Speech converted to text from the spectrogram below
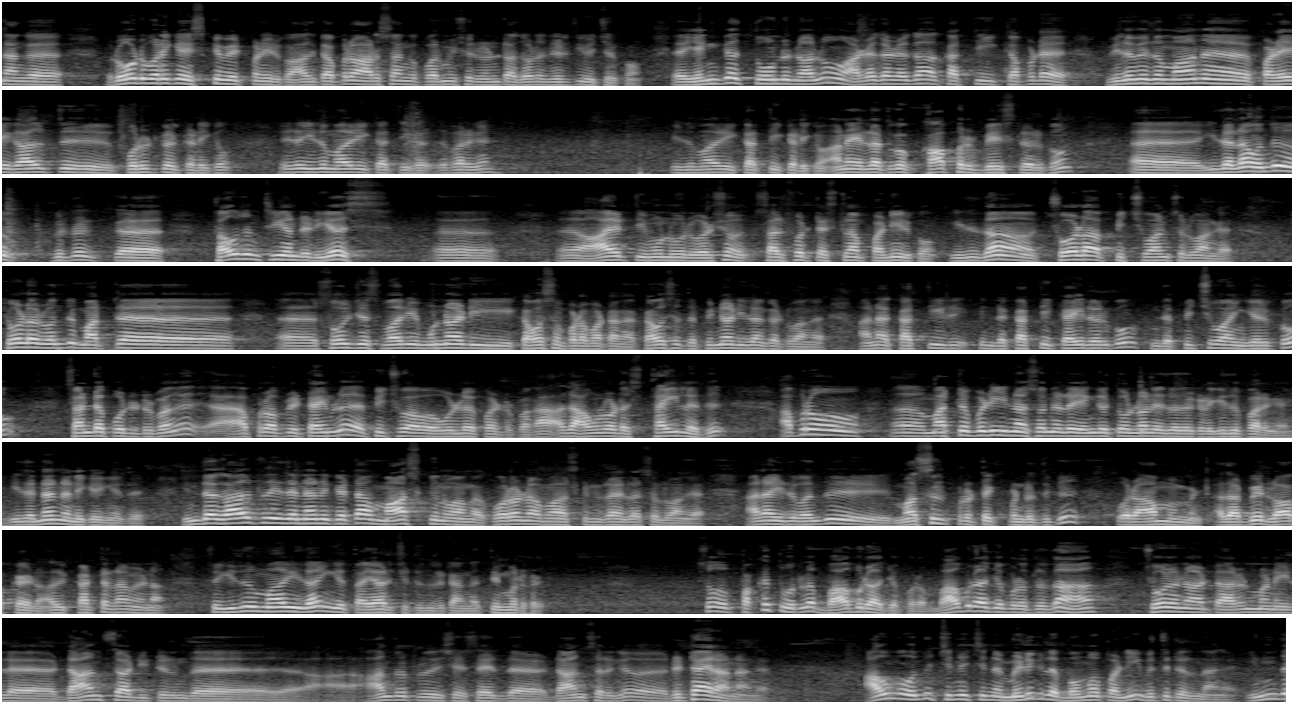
நாங்கள் ரோடு வரைக்கும் எக்ஸ்கவேட் பண்ணியிருக்கோம். அதுக்கப்புறம் அரசாங்க பர்மிஷன் வந்துட்டு அதோடு நிறுத்தி வச்சுருக்கோம். எங்கே தோண்டுனாலும் அழகழகாக கத்தி கப்பட விதவிதமான பழைய காலத்து பொருட்கள் கிடைக்கும். இது இது மாதிரி கத்திகள். பாருங்கள் இது மாதிரி கத்தி கிடைக்கும். ஆனால் எல்லாத்துக்கும் காப்பர் பேஸில் இருக்கும். இதெல்லாம் வந்து தௌசண்ட் த்ரீ ஹண்ட்ரட் இயர்ஸ் ஆயிரத்தி முந்நூறு வருஷம் சல்ஃபர் டெஸ்ட்லாம் பண்ணியிருக்கோம். இதுதான் சோழா பிச்சுவான்னு சொல்லுவாங்க. சோழர் வந்து மற்ற சோல்ஜர்ஸ் மாதிரி முன்னாடி கவசம் போட மாட்டாங்க. கவசத்தை பின்னாடி தான் கட்டுவாங்க. ஆனால் கத்தி இந்த கத்தி கையில் இருக்கும் இந்த பிச்சுவா இங்கே இருக்கும். சண்டை போட்டுட்ருப்பாங்க அப்ராப்ரியேட் டைமில் பிச்சுவாவை உள்ளே பண்ணிருப்பாங்க. அது அவங்களோட ஸ்டைல் அது. அப்புறம் மற்றபடி நான் சொன்னல எங்கே தோணுனாலும் எதாவது கிடைக்குது பாருங்கள் இது என்னன்னு நினைக்கிறீங்க இது? இந்த காலத்தில் இது என்னென்னு கேட்டால் மாஸ்க்குன்னு வாங்க. கொரோனா மாஸ்க்குன்னு தான் எல்லாம் சொல்லுவாங்க. ஆனால் இது வந்து மசில் ப்ரொடெக்ட் பண்ணுறதுக்கு ஒரு ஆர்மமெண்ட். அது அப்படியே லாக் ஆகிடும் அது கட்டெல்லாம் வேணாம். ஸோ இது மாதிரி தான் இங்கே தயாரிச்சுட்டு இருந்திருக்காங்க திம்மர்கள் ஸோ பக்கத்து ஊரில் பாபுராஜபுரம். பாபுராஜபுரத்தில் தான் சோழ நாட்டு அரண்மனையில் டான்ஸ் ஆடிட்டு இருந்த ஆந்திர பிரதேசை சேர்ந்த டான்ஸருங்க ரிட்டையர் ஆனாங்க. அவங்க வந்து சின்ன சின்ன மெழுகில் பொம்மை பண்ணி விற்றுட்டு இருந்தாங்க. இந்த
